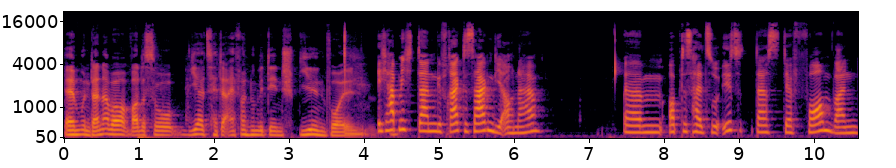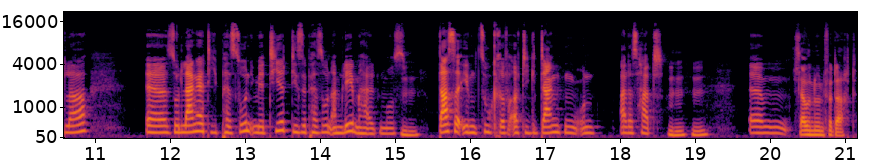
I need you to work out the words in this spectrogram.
Ähm, und dann aber war das so, wie als hätte er einfach nur mit denen spielen wollen. Ich habe mich dann gefragt, das sagen die auch nachher, ähm, ob das halt so ist, dass der Formwandler, äh, solange die Person imitiert, diese Person am Leben halten muss. Mhm. Dass er eben Zugriff auf die Gedanken und alles hat. Mhm, mhm. Ähm, Ist aber nur ein Verdacht.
